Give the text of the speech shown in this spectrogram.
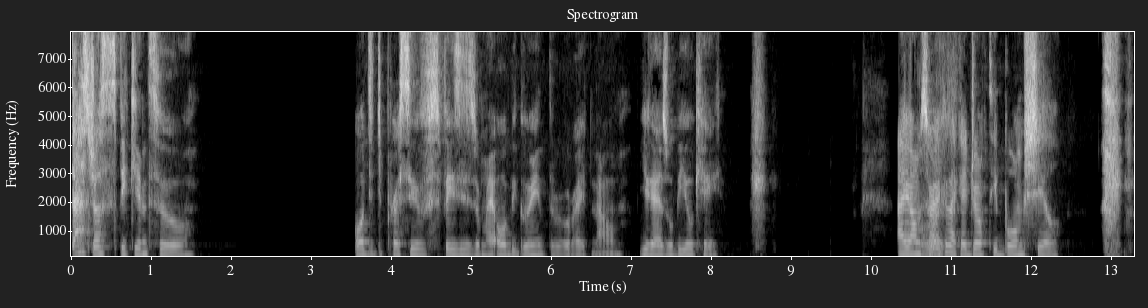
that's just speaking to all the depressive phases we might all be going through right now. You guys will be okay. I am sorry, I feel like I dropped a bombshell.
